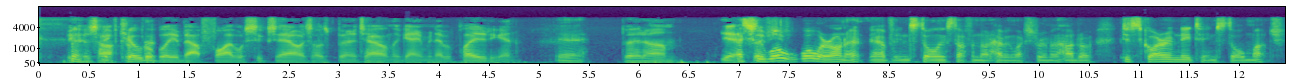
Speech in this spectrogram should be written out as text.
because after killed it. probably about five or six hours, I was burnt out on the game and never played it again. Yeah. But um, yeah. Actually, so while, while we're on it, of installing stuff and not having much room on the hard drive, did Skyrim need to install much?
